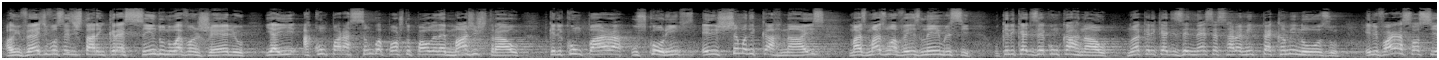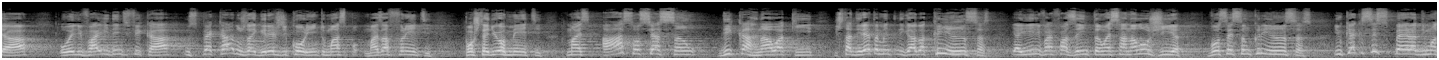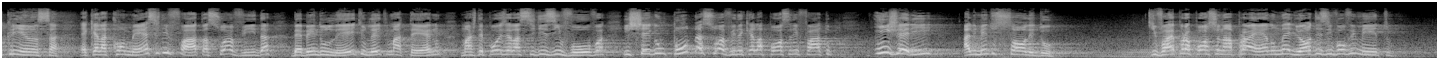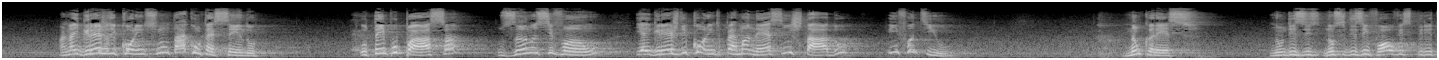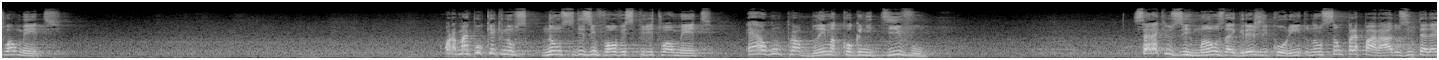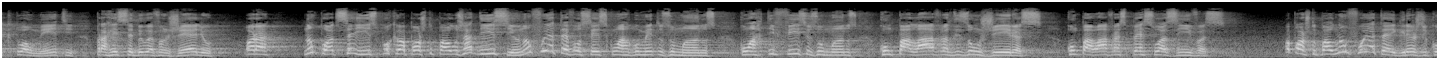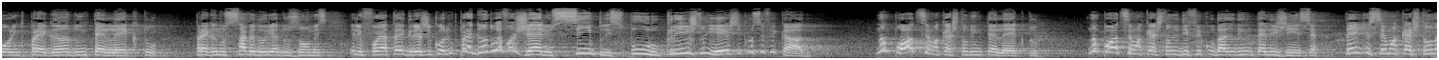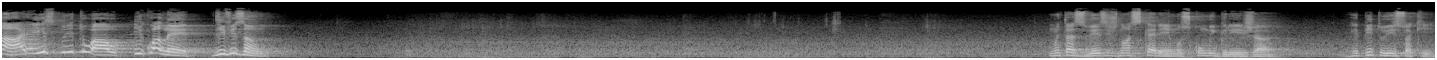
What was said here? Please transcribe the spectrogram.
ao invés de vocês estarem crescendo no Evangelho, e aí a comparação do apóstolo Paulo é magistral, porque ele compara os coríntios, ele chama de carnais, mas mais uma vez lembre-se, o que ele quer dizer com carnal, não é que ele quer dizer necessariamente pecaminoso, ele vai associar ou ele vai identificar os pecados da igreja de Corinto mais, mais à frente, posteriormente, mas a associação de carnal aqui está diretamente ligado a crianças. E aí ele vai fazer então essa analogia. Vocês são crianças. E o que é que se espera de uma criança? É que ela comece de fato a sua vida bebendo leite, o leite materno, mas depois ela se desenvolva e chegue um ponto da sua vida que ela possa de fato ingerir alimento sólido, que vai proporcionar para ela um melhor desenvolvimento. Mas na igreja de Corinto isso não está acontecendo. O tempo passa, os anos se vão e a igreja de Corinto permanece em estado infantil. Não cresce, não, não se desenvolve espiritualmente. Ora, mas por que, que não, não se desenvolve espiritualmente? É algum problema cognitivo? Será que os irmãos da igreja de Corinto não são preparados intelectualmente para receber o evangelho? Ora, não pode ser isso, porque o apóstolo Paulo já disse: Eu não fui até vocês com argumentos humanos, com artifícios humanos, com palavras lisonjeiras, com palavras persuasivas. O apóstolo Paulo não foi até a igreja de Corinto pregando intelecto, pregando sabedoria dos homens. Ele foi até a igreja de Corinto pregando o evangelho simples, puro, Cristo e este crucificado. Não pode ser uma questão de intelecto. Não pode ser uma questão de dificuldade de inteligência. Tem que ser uma questão na área espiritual. E qual é? Divisão. Muitas vezes nós queremos, como igreja, repito isso aqui.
